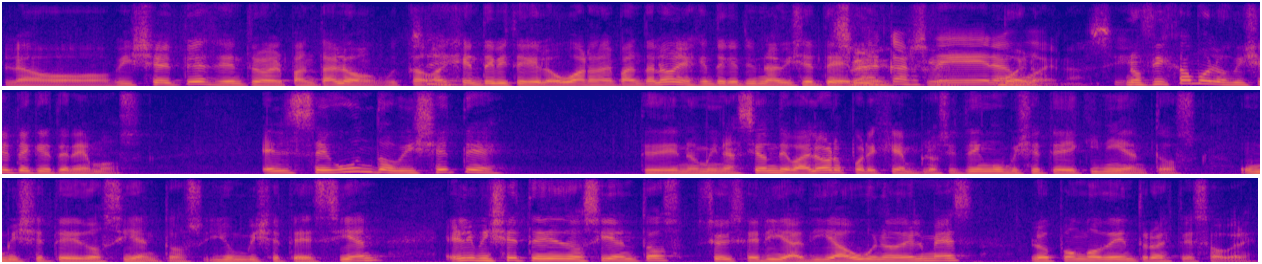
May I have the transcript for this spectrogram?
los billetes dentro del pantalón. Hay gente, viste, que lo guarda en el pantalón y hay gente que tiene una billetera. Sí. La cartera, Bueno, bueno, sí. nos fijamos los billetes que tenemos. El segundo billete de denominación de valor, por ejemplo, si tengo un billete de 500, un billete de 200 y un billete de 100, el billete de 200, si hoy sería día 1 del mes, lo pongo dentro de este sobre.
